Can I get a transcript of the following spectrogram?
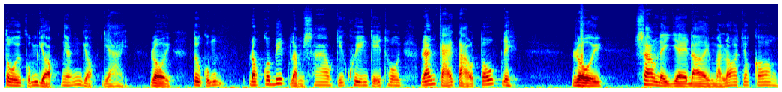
tôi cũng giọt ngắn giọt dài. Rồi tôi cũng đâu có biết làm sao, chỉ khuyên chị thôi, ráng cải tạo tốt đi. Rồi sau này về đời mà lo cho con.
